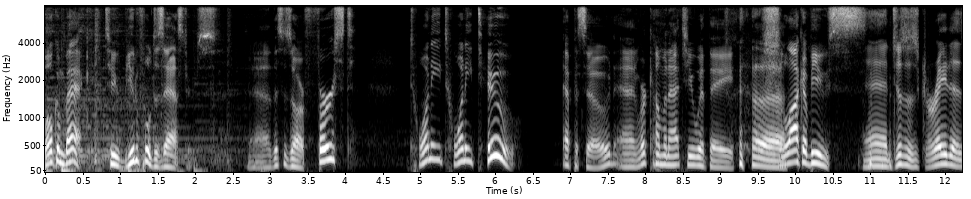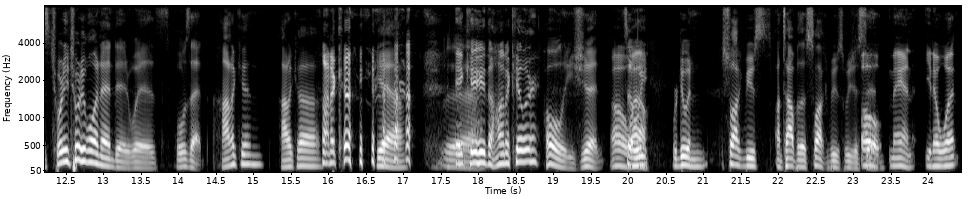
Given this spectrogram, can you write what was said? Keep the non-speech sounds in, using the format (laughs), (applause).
Welcome back to Beautiful Disasters. Uh, this is our first 2022 episode, and we're coming at you with a (laughs) schlock abuse. and just as great as 2021 ended with what was that? Hanukkah? Hanukkah? Hanukkah, (laughs) Yeah. (laughs) aka the Hanukkah killer. holy shit. Oh, so wow. we, we're doing schlock abuse on top of the schlock abuse we just did. Oh man, you know what?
